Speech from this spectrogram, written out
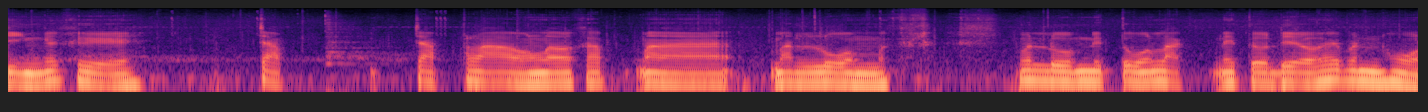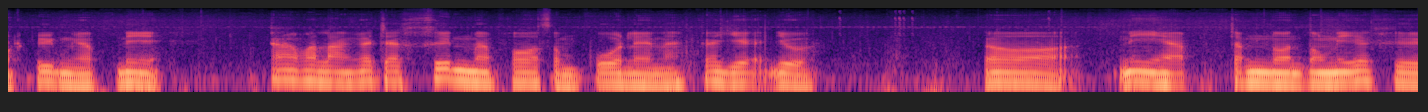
ริงๆก็คือจับจับพลาวของเราครับ มามันรวมมันรวมในตัวหลักในตัวเดียวให้มันโหดขึ้นครับนี่ค่าพลังก็จะขึ้นมาพอสมควรเลยนะ ก็เยอะอยู่ ก็นี่ครับจำนวนตรงนี้ก็คือ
